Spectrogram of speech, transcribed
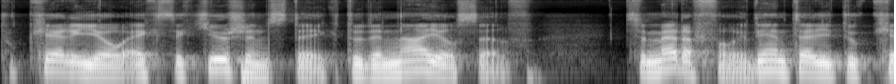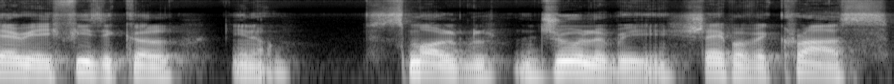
to carry your execution stake, to deny yourself. It's a metaphor. He didn't tell you to carry a physical, you know, small jewelry shape of a cross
